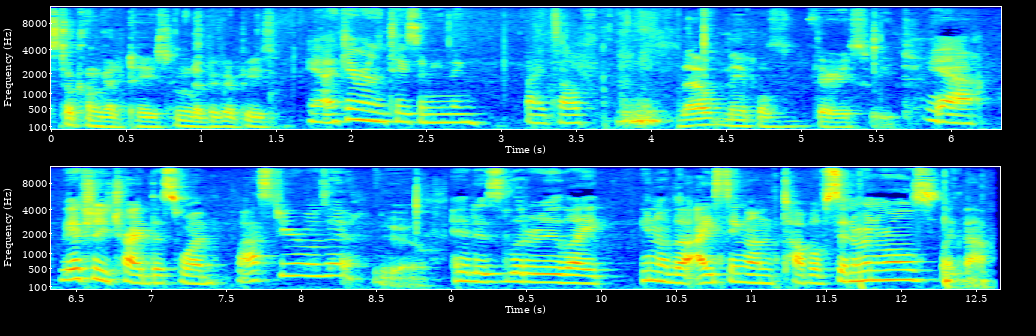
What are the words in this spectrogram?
Still can't get a taste. I need a bigger piece. Yeah, I can't really taste anything by itself. That maple's very sweet. Yeah, we actually tried this one last year, was it? Yeah. It is literally like, you know, the icing on top of cinnamon rolls, like that.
